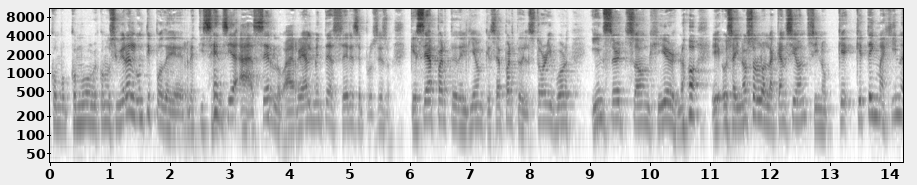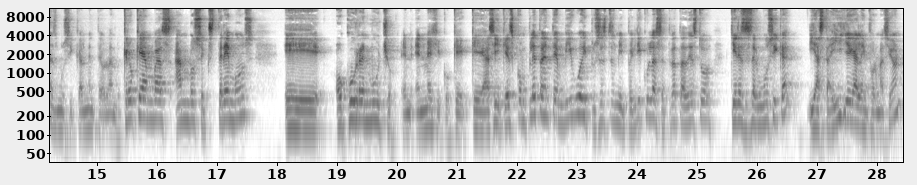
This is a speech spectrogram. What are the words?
como, como, como, si hubiera algún tipo de reticencia a hacerlo, a realmente hacer ese proceso, que sea parte del guion, que sea parte del storyboard, insert song here, ¿no? Eh, o sea, y no solo la canción, sino qué, qué te imaginas musicalmente hablando. Creo que ambas, ambos extremos eh, ocurren mucho en, en México, que, que, así, que es completamente ambiguo y pues esta es mi película, se trata de esto, quieres hacer música y hasta ahí llega la información.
